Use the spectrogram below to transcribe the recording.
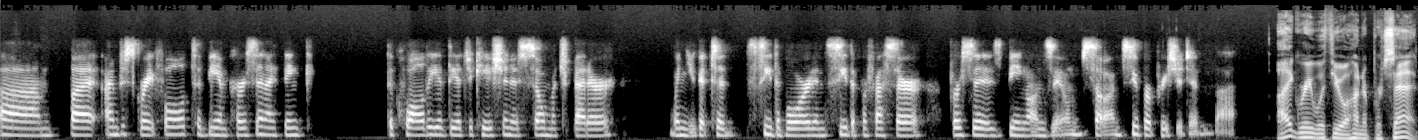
Um, but I'm just grateful to be in person. I think the quality of the education is so much better when you get to see the board and see the professor versus being on Zoom. So I'm super appreciative of that. I agree with you 100%.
